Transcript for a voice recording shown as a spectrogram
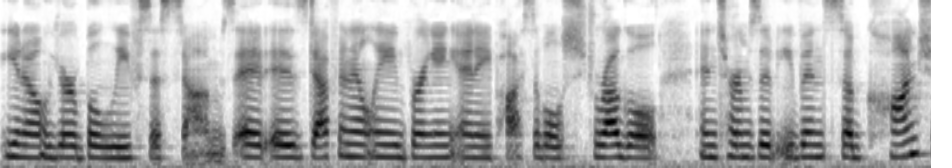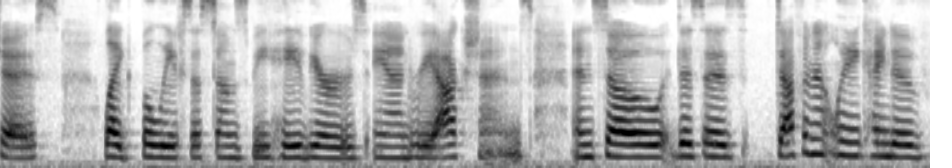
you know your belief systems it is definitely bringing in a possible struggle in terms of even subconscious like belief systems, behaviors, and reactions. And so this is definitely kind of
